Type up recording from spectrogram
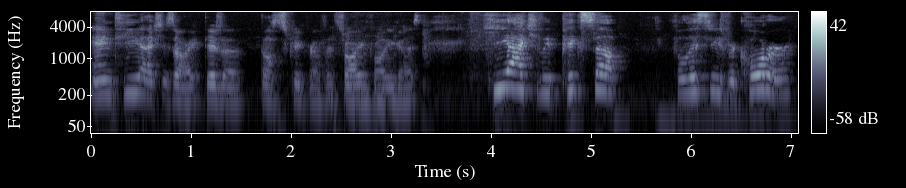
and he actually sorry, there's a Dawson's Creek reference. Sorry for all you guys. He actually picks up Felicity's recorder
